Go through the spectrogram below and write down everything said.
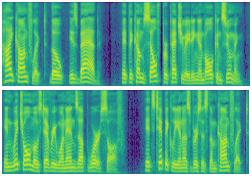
High conflict, though, is bad. It becomes self-perpetuating and all-consuming, in which almost everyone ends up worse off. It's typically an us versus them conflict.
